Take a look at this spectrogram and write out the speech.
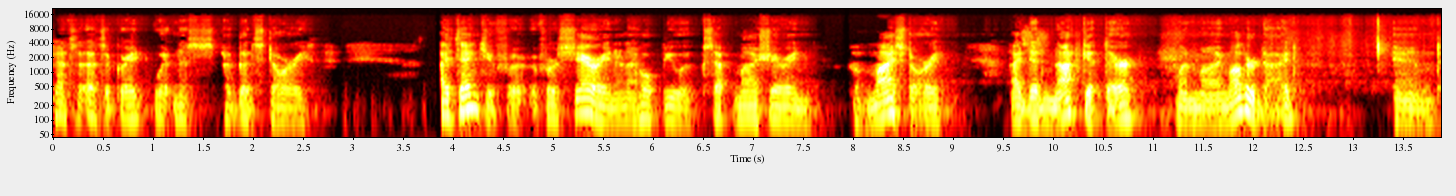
That's that's a great witness, a good story. I thank you for, for sharing, and I hope you accept my sharing of my story. I did not get there when my mother died, and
